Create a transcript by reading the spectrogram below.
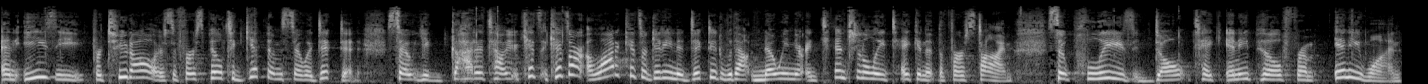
and easy for two dollars the first pill to get them so addicted. So you got to tell your kids. Kids are a lot of kids are getting addicted without knowing they're intentionally taking it the first time. So please don't take any pill from anyone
